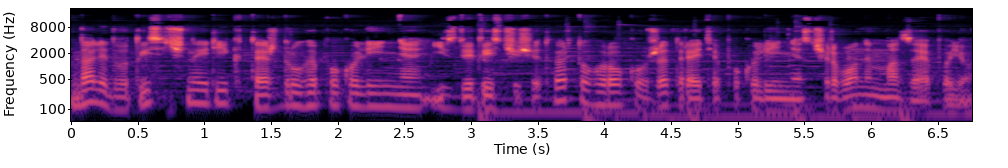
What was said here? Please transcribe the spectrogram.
Далі 2000 рік теж друге покоління, і з 2004 року вже третє покоління з червоним мазепою.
